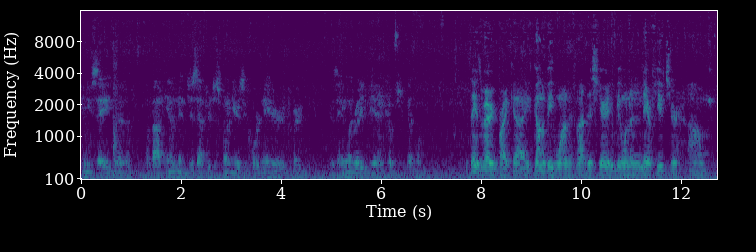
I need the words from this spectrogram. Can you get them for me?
What can you say uh, about him and just after just one year as a coordinator? Or is anyone ready to be a head coach at that point? I think he's a very bright guy. He's going to be one, if not this year, he'll be one in the near future. Um,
